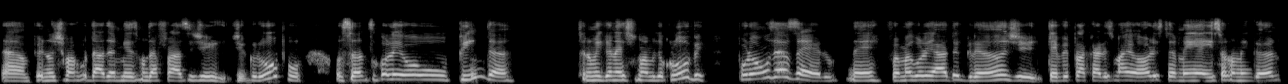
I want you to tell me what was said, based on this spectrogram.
na penúltima rodada mesmo da fase de, de grupo. O Santos goleou o Pinda, se não me engano é esse o nome do clube, por 11 a 0, né? Foi uma goleada grande, teve placares maiores também aí, se eu não me engano.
